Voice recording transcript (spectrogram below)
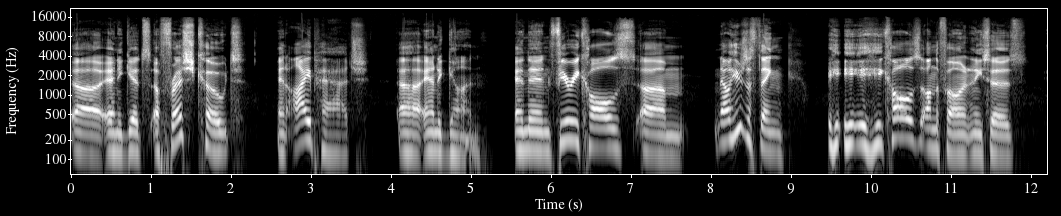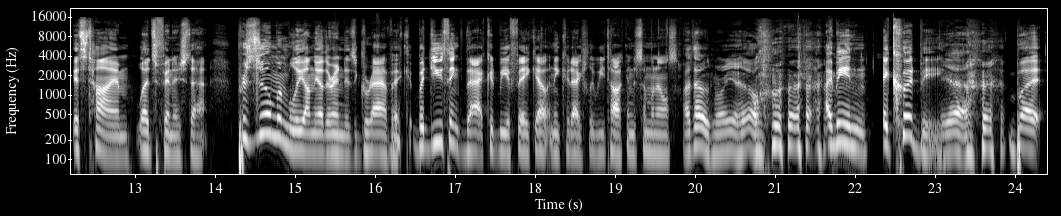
uh, and he gets a fresh coat, an eye patch, uh, and a gun. And then Fury calls. Um, now here's the thing, he, he he calls on the phone and he says, "It's time. Let's finish that." Presumably on the other end is Gravik, but do you think that could be a fake out and he could actually be talking to someone else? I thought it was Maria Hill. I mean, it could be. yeah. But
